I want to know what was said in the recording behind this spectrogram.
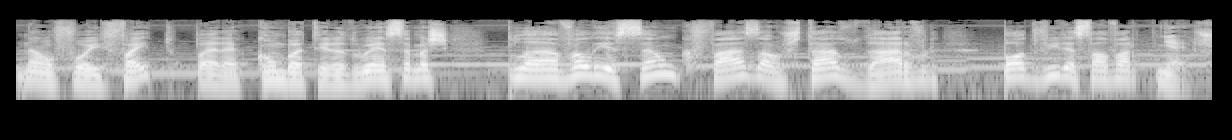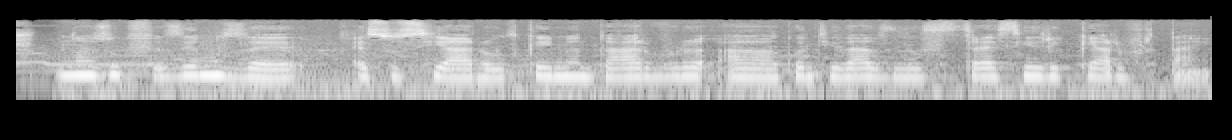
não foi feito para combater a doença, mas pela avaliação que faz ao estado da árvore, pode vir a salvar pinheiros. Nós o que fazemos é associar o decaimento da árvore à quantidade de stress hídrico que a árvore tem.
